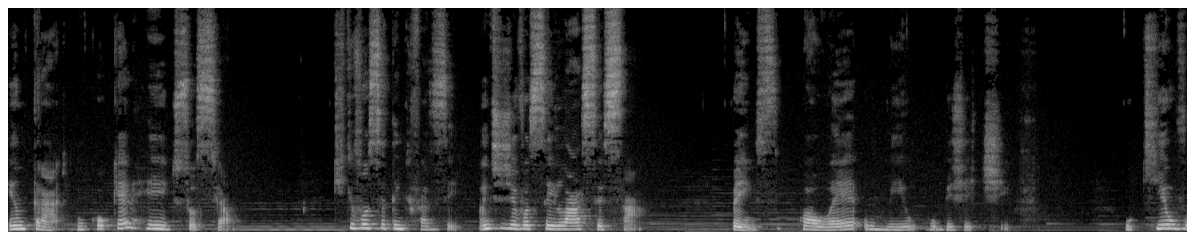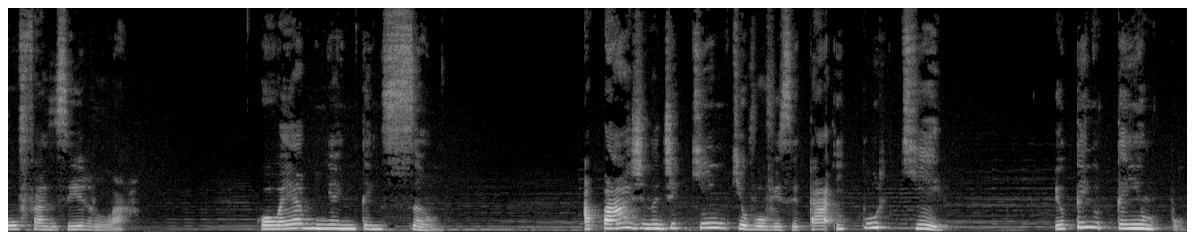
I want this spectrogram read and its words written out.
entrar em qualquer rede social, o que, que você tem que fazer? Antes de você ir lá acessar, pense qual é o meu objetivo, o que eu vou fazer lá, qual é a minha intenção a página de quem que eu vou visitar e por quê. Eu tenho tempo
